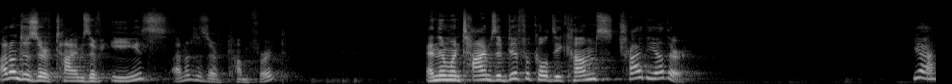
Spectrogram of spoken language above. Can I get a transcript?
I don't deserve times of ease. I don't deserve comfort. And then when times of difficulty comes, try the other. Yeah,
